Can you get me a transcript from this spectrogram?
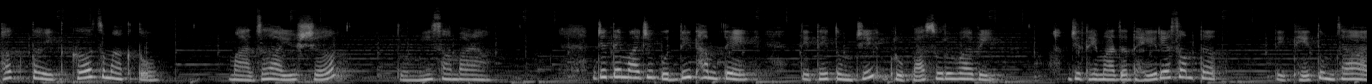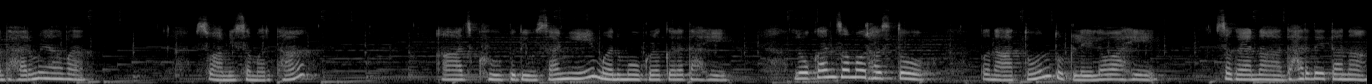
फक्त इतकंच मागतो. माझं आयुष्य तुम्ही सांभाळा. जिथे माझी बुद्धी थांबते तिथे तुमची कृपा सुरू व्हावी. जिथे माझं धैर्य संपतं तिथे तुमचा आधार मिळावा. स्वामी समर्था आज खूप दिवसांनी मन मोकळं करत आहे. लोकांसमोर हसतो पण आतून तुटलेलो आहे. सगळ्यांना आधार देताना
